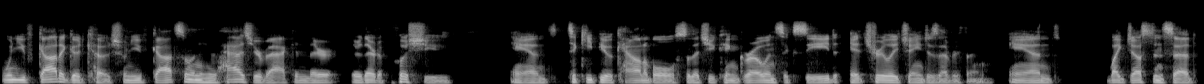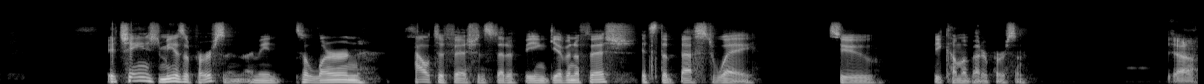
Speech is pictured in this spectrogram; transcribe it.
when you've got a good coach, when you've got someone who has your back and they're they're there to push you and to keep you accountable so that you can grow and succeed, it truly changes everything. And like Justin said, it changed me as a person. I mean, to learn how to fish instead of being given a fish, it's the best way to become a better person. Yeah,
